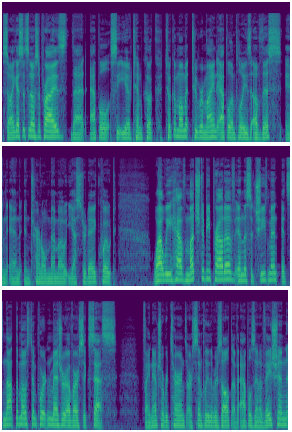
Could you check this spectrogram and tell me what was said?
So I guess it's no surprise that Apple CEO Tim Cook took a moment to remind Apple employees of this in an internal memo yesterday. Quote, while we have much to be proud of in this achievement, it's not the most important measure of our success. Financial returns are simply the result of Apple's innovation,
